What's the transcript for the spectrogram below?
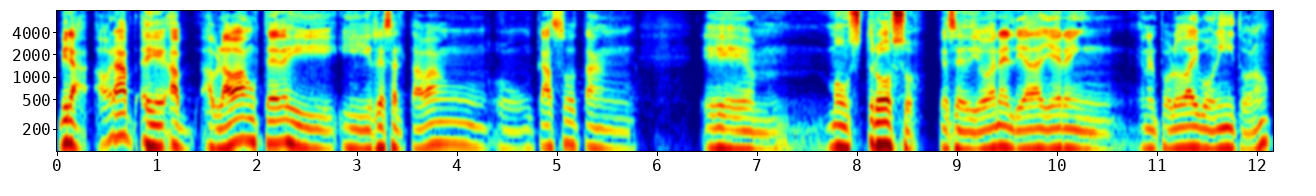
Mira, ahora eh, hab- hablaban ustedes y, y resaltaban un caso tan monstruoso que se dio en el día de ayer en, en el pueblo de Aybonito, ¿no?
